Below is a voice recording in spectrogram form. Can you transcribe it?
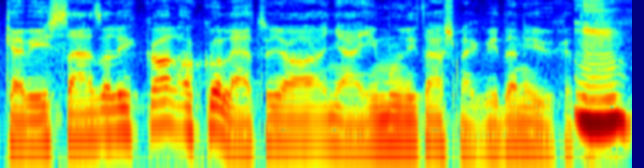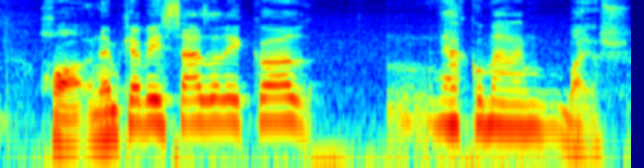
kevés százalékkal, akkor lehet, hogy a nyári immunitás megvédeni őket. Mm. Ha nem kevés százalékkal, akkor már bajos.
